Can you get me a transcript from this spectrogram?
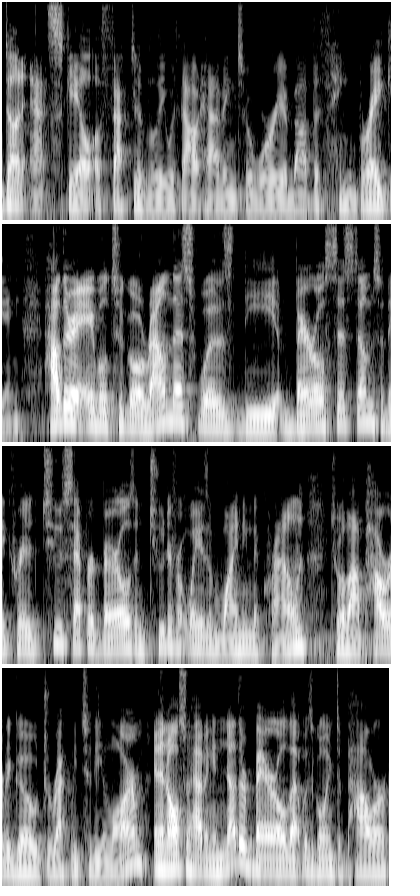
done at scale effectively without having to worry about the thing breaking. How they're able to go around this was the barrel system. So they created two separate barrels and two different ways of winding the crown to allow power to go directly to the alarm. And then also having another barrel that was going to power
